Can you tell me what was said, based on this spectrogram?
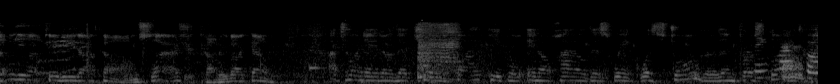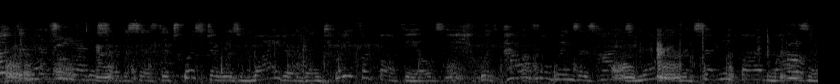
WFTV.com slash county by county. A tornado that killed five people in Ohio this week was stronger than first thought. The you. National Weather Service says the twister was wider than three football fields with powerful winds as high as 175 miles an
